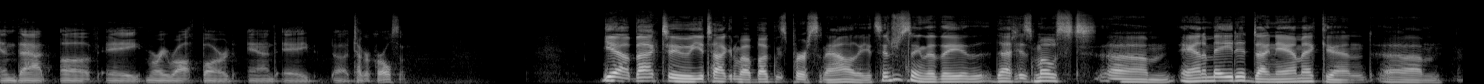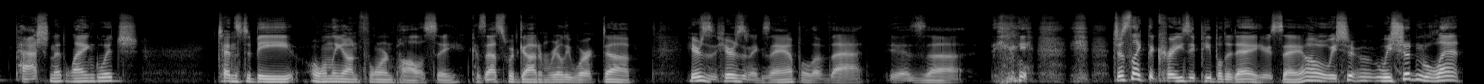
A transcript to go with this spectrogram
and that of a Murray Rothbard and a uh, Tucker Carlson. Yeah, back to you talking about Buckley's personality. It's interesting that they that his most um, animated, dynamic, and um, passionate language tends to be only on foreign policy because that's what got him really worked up. Here's here's an example of that. Is uh, just like the crazy people today who say, "Oh, we should we shouldn't let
